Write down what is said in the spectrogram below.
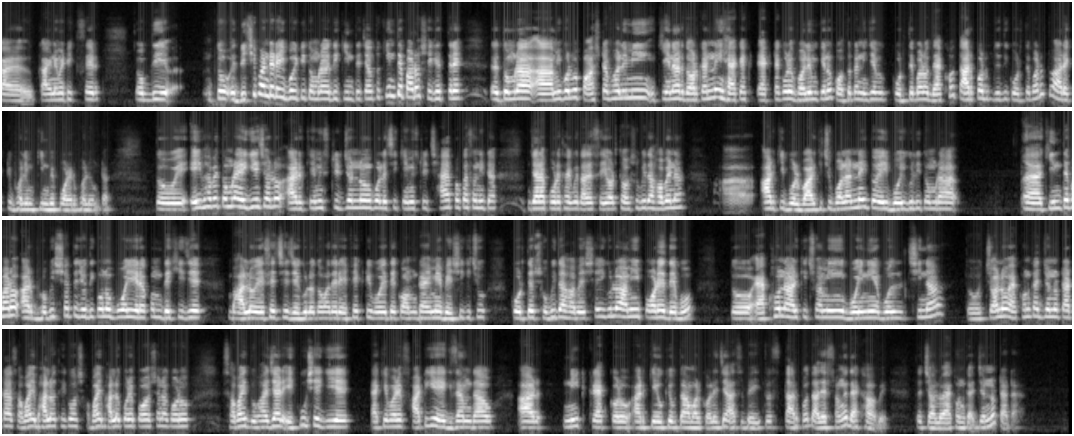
কাইনামেটিক্সের অবধি তো ডিসি পান্ডের এই বইটি তোমরা যদি কিনতে চাও, তো কিনতে পারো। সেক্ষেত্রে তোমরা আমি বলব পাঁচটা ভলিউমই কেনার দরকার নেই। এক একটা করে ভলিউম কেনো, কতটা নিজে করতে পারো দেখো। তারপর যদি করতে পারো, তো আর একটি ভলিউম কিনবে পরের ভলিউমটা তো এইভাবে তোমরা এগিয়ে চলো। আর কেমিস্ট্রির জন্য বলেছি কেমিস্ট্রির ছায়া প্রকাশনীটা যারা পড়ে থাকবে, তাদের সেই অর্থে অসুবিধা হবে না। আর কি বলব, আর কিছু বলার নেই। তো এই বইগুলি তোমরা কিনতে পারো। আর ভবিষ্যতে যদি কোনো বই এরকম দেখি যে ভালো এসেছে, যেগুলো তোমাদের এফেক্টিভ ওয়েতে কম টাইমে বেশি কিছু করতে সুবিধা হবে, সেইগুলো আমি পরে দেব। তো এখন আর কিছু আমি বই নিয়ে বলছি না। তো চলো এখনকার জন্য টাটা, সবাই ভালো থেকো, সবাই ভালো করে পড়াশোনা করো। সবাই দু হাজার একুশে গিয়ে একেবারে ফাটিয়ে এক্সাম দাও আর নিট ক্র্যাক করো, আর কেউ কেউ তো আমার কলেজে আসবেই। তো তারপর তাদের সঙ্গে দেখা হবে। তো চলো এখনকার জন্য টাটা।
